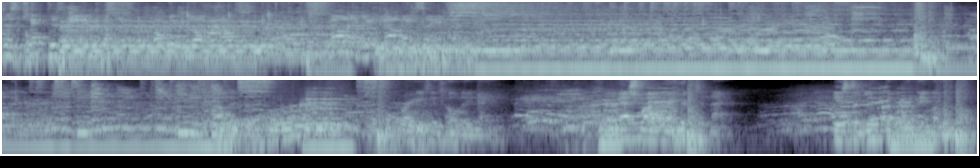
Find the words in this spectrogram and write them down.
I just kept his name on Wicklow House. Y'all ain't, y'all ain't saying that. Praise his holy name. That's why we're here tonight, is to lift up the name of the Lord.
